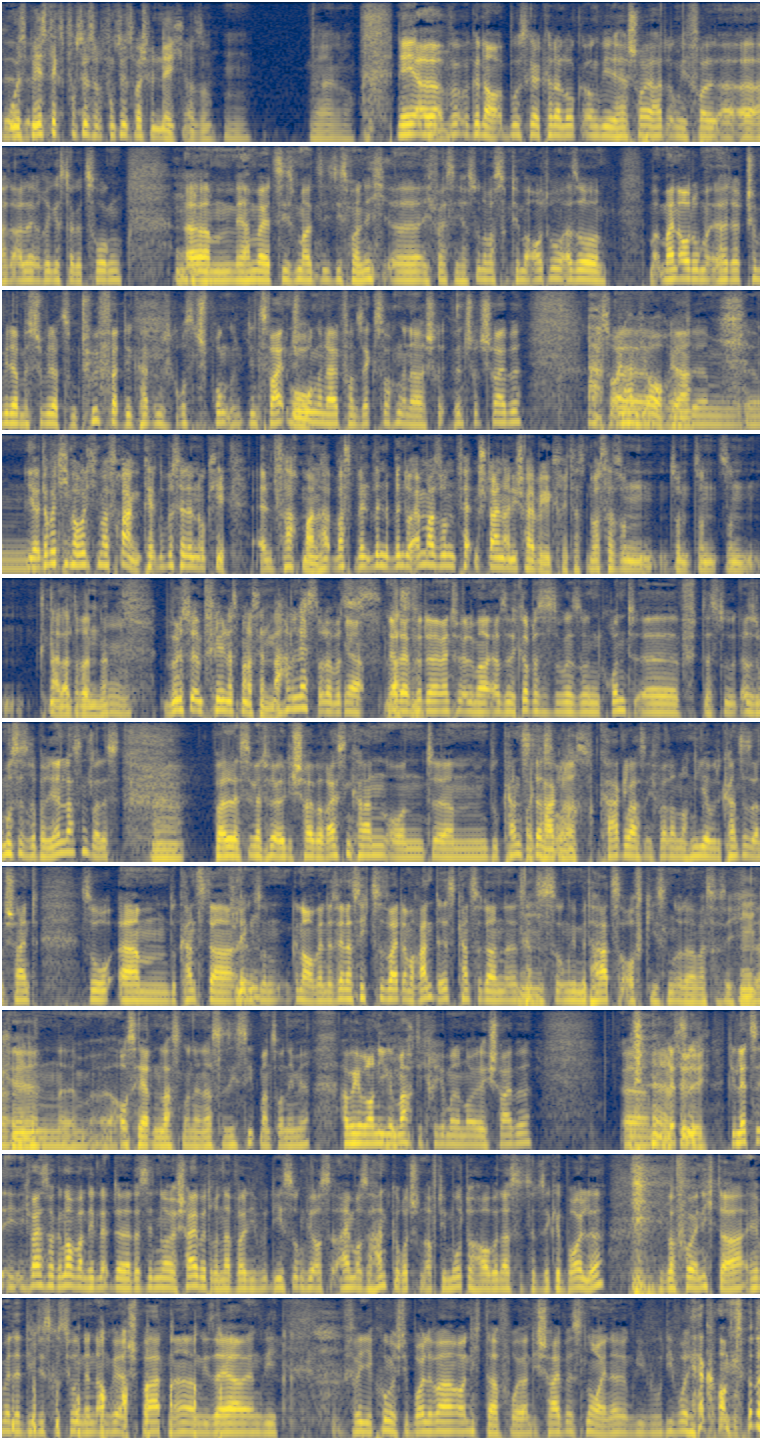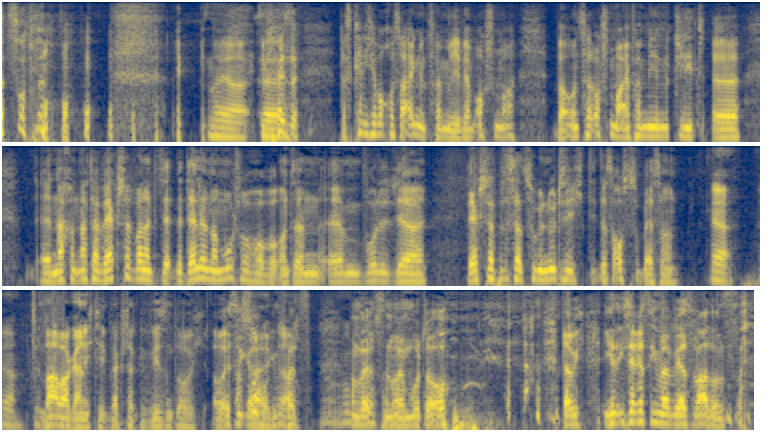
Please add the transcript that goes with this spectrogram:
Äh, USB-Sticks funktioniert, funktioniert zum Beispiel nicht. Also Ja, genau. Nee, äh, Mhm. genau, Bußgeldkatalog irgendwie, Herr Scheuer hat irgendwie voll, äh, äh, hat alle Register gezogen. Mhm. Ähm, wir haben wir jetzt diesmal, diesmal nicht, äh, ich weiß nicht, hast du noch was zum Thema Auto? Also, me- mein Auto hat jetzt schon wieder, ist schon wieder zum TÜV, hat, hat einen großen Sprung, den zweiten Oh. Sprung innerhalb von sechs Wochen in der Windschutzscheibe. Ach, so einen habe ich auch, und, ja. Ähm, ähm, Ja, da wollte ich mal, wollte ich mal fragen. Du bist ja dann okay. Äh, Fachmann, was, wenn, wenn, wenn du einmal so einen fetten Stein an die Scheibe gekriegt hast, du hast da so einen, so einen, so einen, so einen Knaller drin, ne? Würdest du empfehlen, dass man das dann machen lässt oder würdest Mhm. Ja, du es ja, da wird er eventuell immer, also ich glaube, das ist sogar so ein Grund, äh, dass du, also du musst es reparieren lassen, weil es, Ja. Weil es eventuell die Scheibe reißen kann und ähm, du kannst Bei das Carglass. auch, Carglass, ich war da noch nie, aber du kannst es anscheinend so, ähm, du kannst da so ein, genau, wenn das, wenn das nicht zu weit am Rand ist, kannst du dann, äh, kannst du es so irgendwie mit Harz aufgießen oder was weiß ich, Mhm. Okay. äh, dann ähm, äh, aushärten lassen und dann hast du, sieht, sieht man es auch nicht mehr. Habe ich aber noch Mhm. nie gemacht, ich kriege immer eine neue Scheibe. Ähm, die, letzte, die letzte, ich weiß noch genau, wann die, äh, dass sie eine neue Scheibe drin hat, weil die, die ist irgendwie aus einem aus der Hand gerutscht und auf die Motorhaube, das ist eine dicke Beule. Die war vorher nicht da. Ich habe mir dann die Diskussion dann irgendwie erspart, ne? Irgendwie sehr ja, irgendwie völlig komisch. Die Beule war aber nicht da vorher und die Scheibe ist neu, ne? Irgendwie, wo die wohl herkommt oder so. Ne? naja, Ich äh, weiß, das kenne ich aber auch aus der eigenen Familie. Wir haben auch schon mal, bei uns hat auch schon mal ein Familienmitglied, äh, äh, nach, nach der Werkstatt war eine, eine Delle in der Motorhaube und dann ähm, wurde der Werkstattbesitzer dazu genötigt, das auszubessern. ja, ja. War aber gar nicht die Werkstatt gewesen, glaube ich. Aber ist Ach so, egal. ja. Jedenfalls Ja, haben wir jetzt eine neue Motorhaube. Darf ich, ich, ich sage jetzt nicht mal, wer es war, sonst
